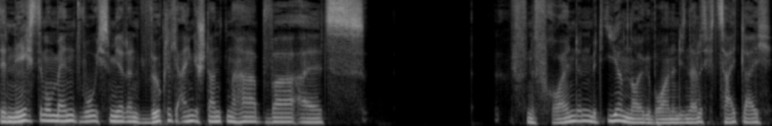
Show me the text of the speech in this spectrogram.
Der nächste Moment, wo ich es mir dann wirklich eingestanden habe, war als eine Freundin mit ihrem Neugeborenen, die sind relativ zeitgleich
